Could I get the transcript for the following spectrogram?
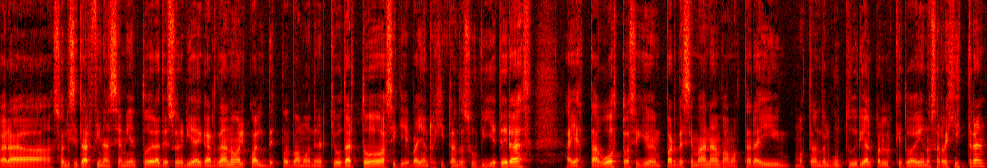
para solicitar financiamiento de la tesorería de Cardano, el cual después vamos a tener que votar todo, así que vayan registrando sus billeteras. Hay hasta agosto, así que en un par de semanas vamos a estar ahí mostrando algún tutorial para los que todavía no se registran.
